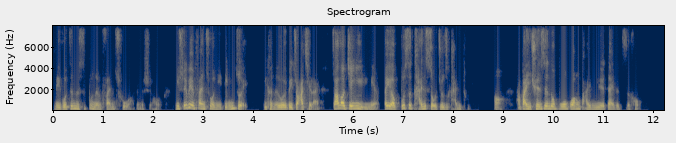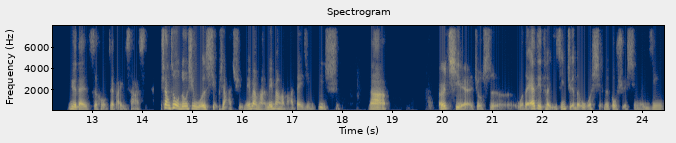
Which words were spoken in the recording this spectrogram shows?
美国真的是不能犯错啊，那个时候你随便犯错，你顶嘴，你可能都会被抓起来。抓到监狱里面，哎呀，不是砍手就是砍腿，啊、哦，他把你全身都剥光，把你虐待了之后，虐待了之后再把你杀死。像这种东西，我是写不下去，没办法，没办法把它带进历史。那而且就是我的 editor 已经觉得我写的够血腥了，已经。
